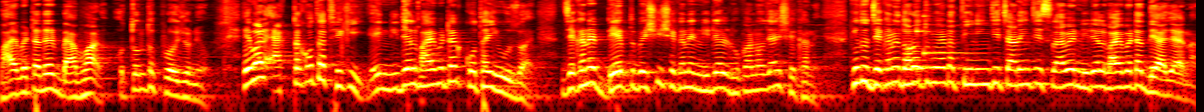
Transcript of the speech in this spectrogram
ভাইব্রেটারের ব্যবহার অত্যন্ত প্রয়োজনীয়। এবার একটা কথা ঠিকই, এই নিডেল ভাইব্রেটার কোথায় ইউজ হয়? যেখানে ডেপথ বেশি, সেখানে নিডেল ঢুকানো যায় সেখানে। কিন্তু যেখানে ধরো তুমি একটা তিন ইঞ্চি, চার ইঞ্চি স্ল্যাবের নিডেল ভাইব্রেটার দেওয়া যায় না।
